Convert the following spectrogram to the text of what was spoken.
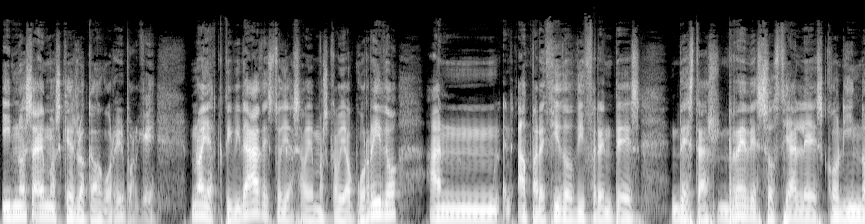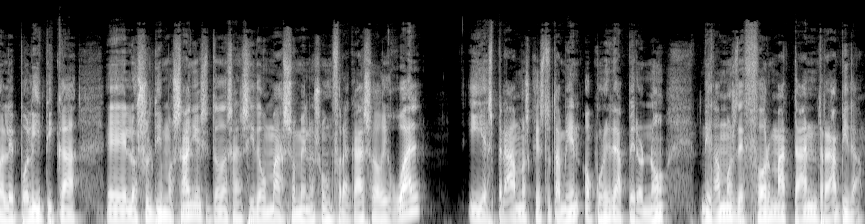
y no sabemos qué es lo que va a ocurrir porque no hay actividad, esto ya sabemos que había ocurrido, han aparecido diferentes de estas redes sociales con índole política eh, los últimos años y todas han sido más o menos un fracaso igual y esperábamos que esto también ocurriera, pero no, digamos, de forma tan rápida.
